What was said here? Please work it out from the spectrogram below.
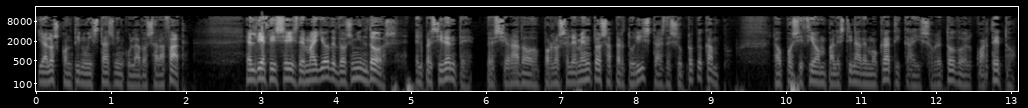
y a los continuistas vinculados a Arafat. El 16 de mayo de 2002, el presidente, presionado por los elementos aperturistas de su propio campo, la oposición palestina democrática y sobre todo el cuarteto,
